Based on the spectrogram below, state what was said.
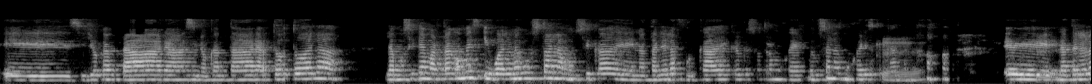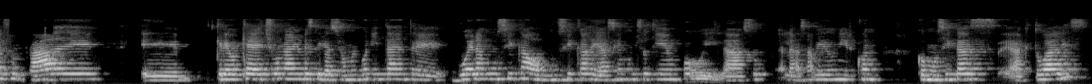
eh, Si yo cantara, Si no cantara, toda la, la, música de Marta Gómez. Igual me gusta la música de Natalia Lafourcade, creo que es otra mujer. Me gustan las mujeres que cantan. eh, Natalia Lafourcade, eh, creo que ha hecho una investigación muy bonita entre buena música o música de hace mucho tiempo y la, la ha sabido unir con, con músicas actuales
